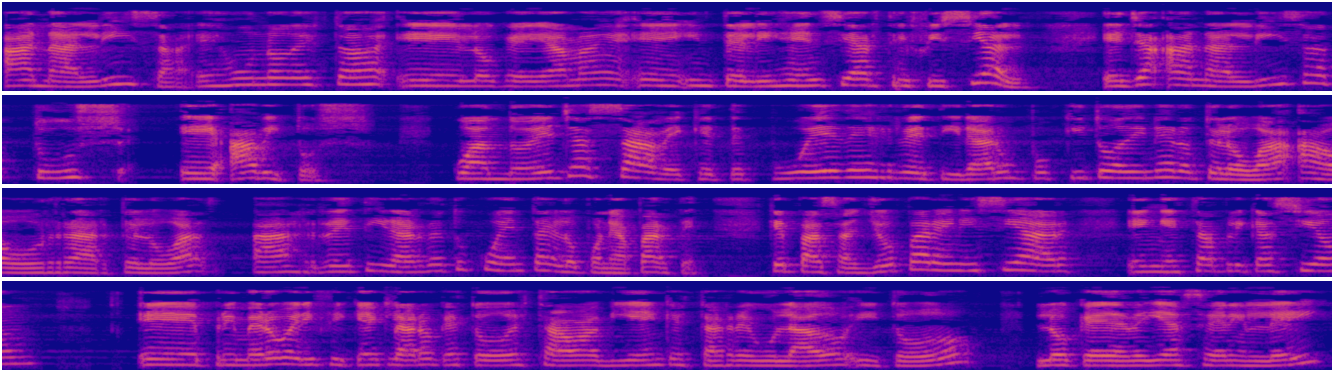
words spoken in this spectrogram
analiza, es uno de estos, eh, lo que llaman eh, inteligencia artificial. Ella analiza tus eh, hábitos. cuando ella sabe que te puedes retirar un poquito de dinero, te lo va a ahorrar, te lo va a retirar de tu cuenta y lo pone aparte. ¿Qué pasa? Yo para iniciar en esta aplicación, primero verifiqué, claro, que todo estaba bien, que está regulado y todo lo que debería ser en ley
